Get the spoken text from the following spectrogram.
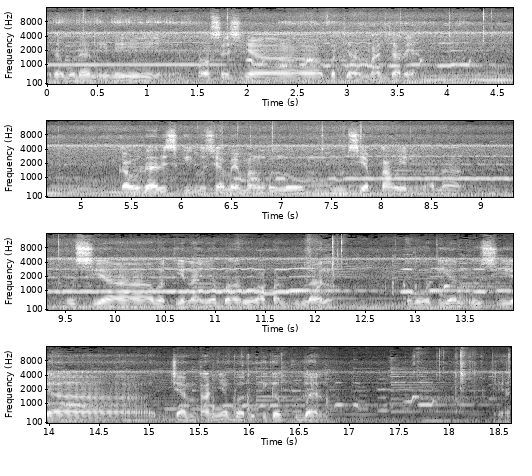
Mudah-mudahan ini prosesnya berjalan lancar ya. Kalau dari segi usia memang belum siap kawin karena usia betinanya baru 8 bulan kemudian usia jantannya baru tiga bulan. Ya.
